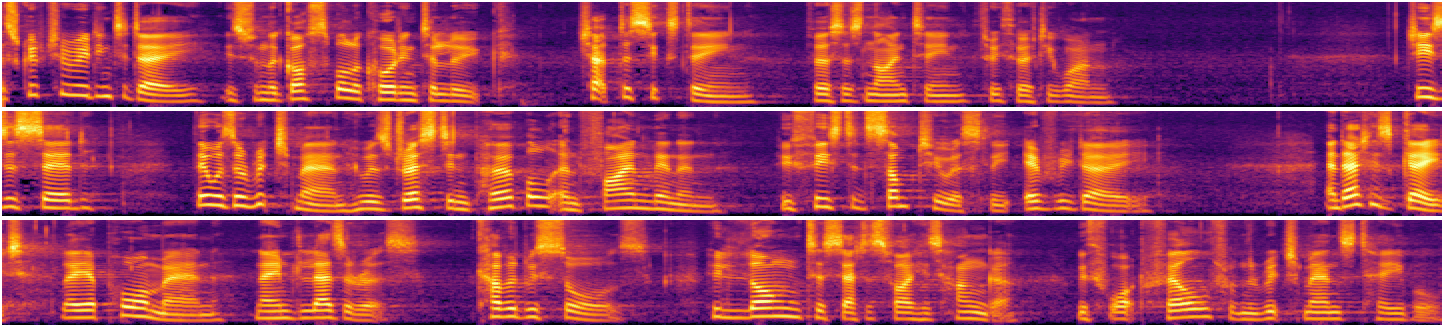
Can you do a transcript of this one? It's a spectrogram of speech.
The scripture reading today is from the Gospel according to Luke, chapter 16, verses 19 through 31. Jesus said, There was a rich man who was dressed in purple and fine linen, who feasted sumptuously every day. And at his gate lay a poor man named Lazarus, covered with sores, who longed to satisfy his hunger with what fell from the rich man's table.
